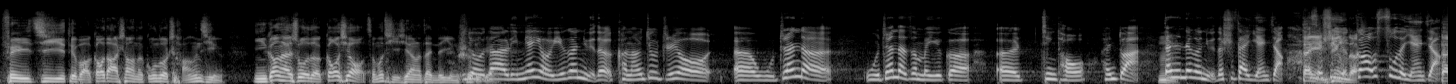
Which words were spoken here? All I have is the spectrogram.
飞机，对吧？高大上的工作场景。你刚才说的高效怎么体现了在你的影视里？有的里面有一个女的，可能就只有呃五帧的五帧的这么一个呃镜头，很短，嗯但是那个女的是在演讲，而且是一个高速的演讲，啊，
